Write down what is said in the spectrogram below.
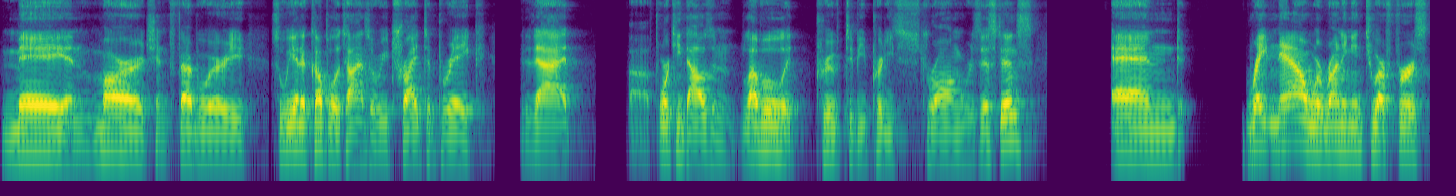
May and March and February. So we had a couple of times where we tried to break that uh, 14,000 level. It proved to be pretty strong resistance. And right now we're running into our first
